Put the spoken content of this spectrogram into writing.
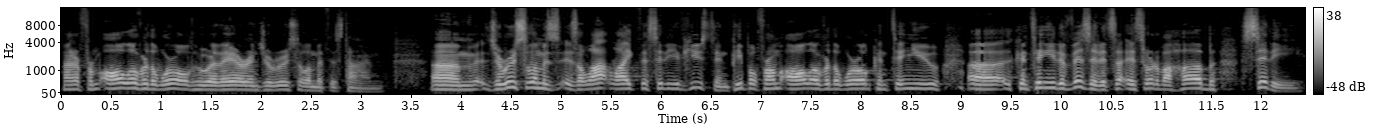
uh, from all over the world who are there in Jerusalem at this time. Um, Jerusalem is, is a lot like the city of Houston. People from all over the world continue, uh, continue to visit. It's, a, it's sort of a hub city.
